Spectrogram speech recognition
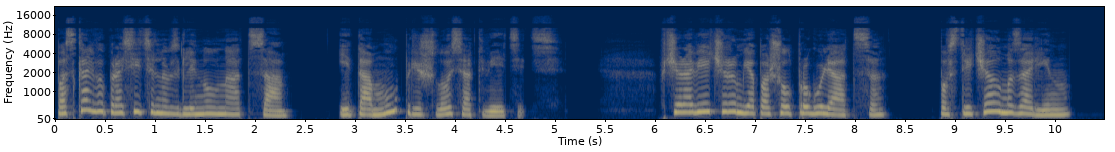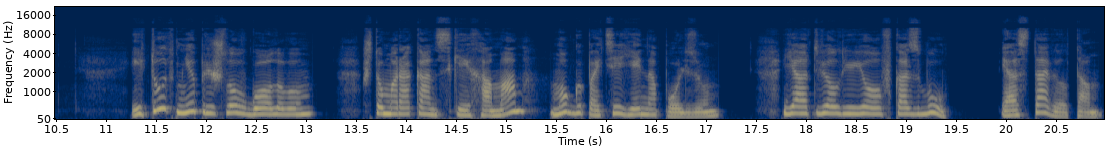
Паскаль вопросительно взглянул на отца, и тому пришлось ответить. Вчера вечером я пошел прогуляться, повстречал Мазарин. И тут мне пришло в голову, что марокканский хамам мог бы пойти ей на пользу. Я отвел ее в Казбу и оставил там.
